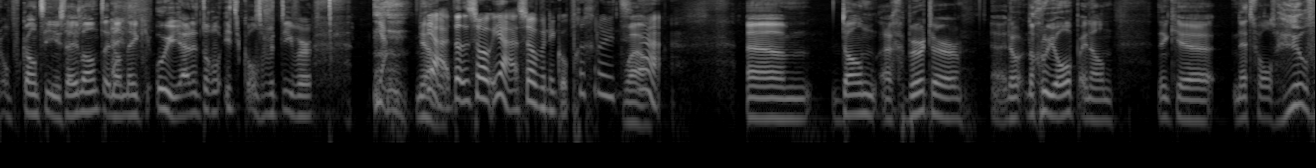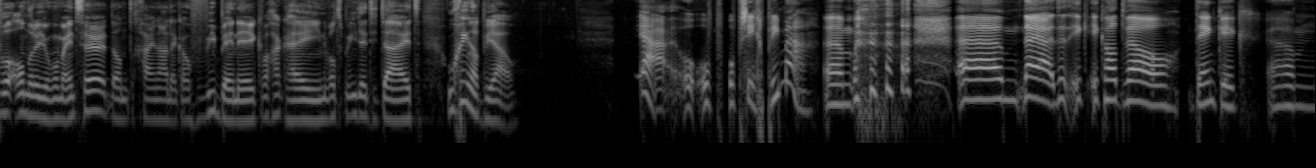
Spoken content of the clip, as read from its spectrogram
op vakantie in Zeeland en dan denk je, oei, jij bent toch wel iets conservatiever. Ja. ja. Ja, dat, zo, ja, zo ben ik opgegroeid. Ja. Ehm, dan gebeurt er, dan, dan groei je op en dan denk je, net zoals heel veel andere jonge mensen, dan ga je nadenken over wie ben ik, waar ga ik heen, wat is mijn identiteit. Hoe ging dat bij jou? Ja, op, op zich prima. Ehm, ehm, nou ja, ik, ik had wel, denk ik, ehm,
